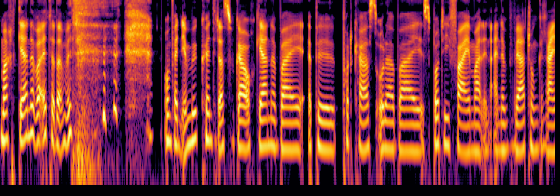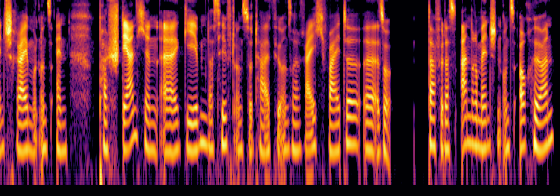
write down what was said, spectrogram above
Macht gerne weiter weiter damit. Und wenn ihr mögt, könnt ihr das sogar auch gerne bei Apple Podcast oder bei Spotify mal in eine Bewertung reinschreiben und uns ein paar Sternchen äh, geben. Das hilft uns total für unsere Reichweite. Äh, also dafür, dass andere Menschen uns auch hören.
